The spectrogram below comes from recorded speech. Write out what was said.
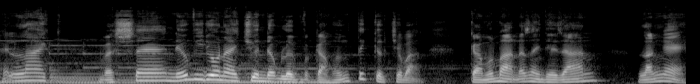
Hãy like và share nếu video này truyền động lực và cảm hứng tích cực cho bạn. Cảm ơn bạn đã dành thời gian lắng nghe.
